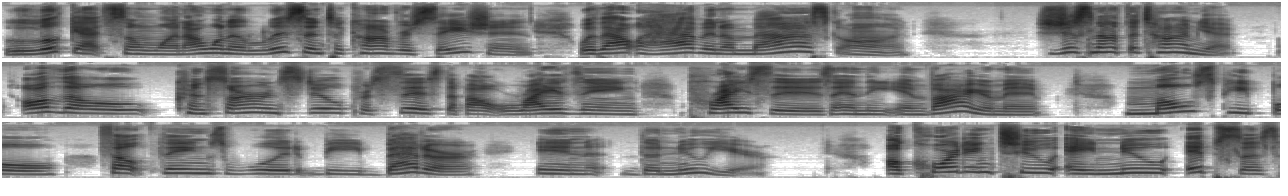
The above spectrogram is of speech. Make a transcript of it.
look at someone. I want to listen to conversations without having a mask on. It's just not the time yet although concerns still persist about rising prices and the environment, most people felt things would be better in the new year. According to a new Ipsos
